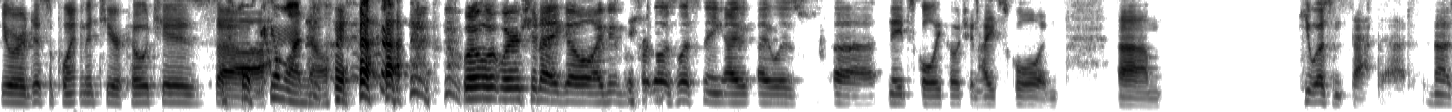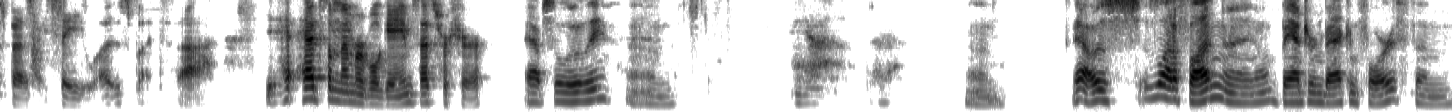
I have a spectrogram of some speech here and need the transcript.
you were a disappointment to your coaches. oh, Uh, come on now. where, where- should I go? I mean, for those listening, I, I was uh, Nate's goalie coach in high school, and um, he wasn't that bad. Not as bad as I say he was, but uh, he ha- had some memorable games, that's for sure. Absolutely. Um, Yeah. um, yeah, it was it was a lot of fun. Uh, you know, bantering back and forth, and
